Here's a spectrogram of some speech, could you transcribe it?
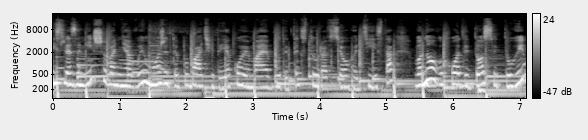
Після замішування ви можете побачити, якою має бути текстура всього тіста. Воно виходить досить тугим,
